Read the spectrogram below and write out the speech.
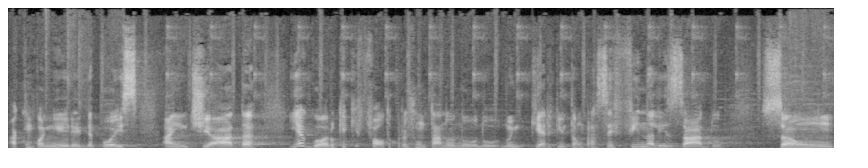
a companheira e depois a enteada. E agora, o que, que falta para juntar no, no, no, inquérito, então, para ser finalizado? São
